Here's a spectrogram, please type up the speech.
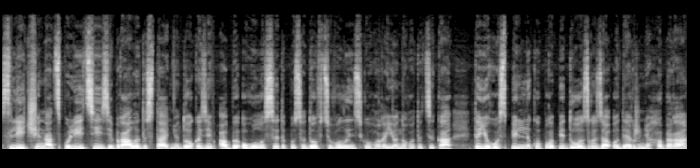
Слідчі Нацполіції зібрали достатньо доказів, аби оголосити посадовцю Волинського районного ТЦК та його спільнику про підозру за одержання хабара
